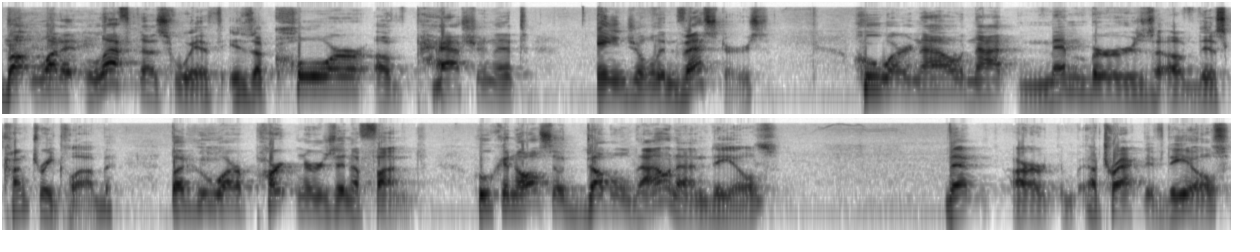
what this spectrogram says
but what it left us with is a core of passionate angel investors who are now not members of this country club, but who are partners in a fund who can also double down on deals that are attractive deals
